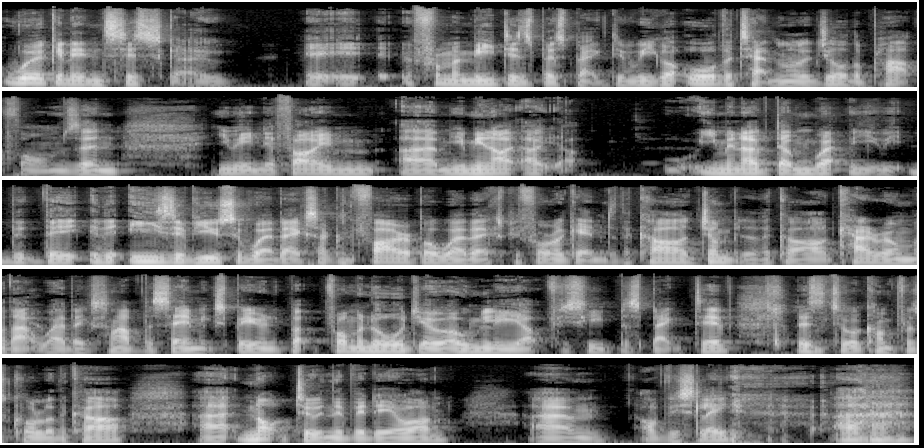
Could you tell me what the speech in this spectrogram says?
working in Cisco, it, it, from a meetings perspective, we got all the technology, all the platforms, and you mean if I'm, um, you mean I. I you mean I've done we- the, the, the ease of use of WebEx? I can fire up a WebEx before I get into the car, jump into the car, carry on with that WebEx, and have the same experience, but from an audio only, obviously, perspective. Listen to a conference call in the car, uh, not doing the video on, um, obviously. Uh,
